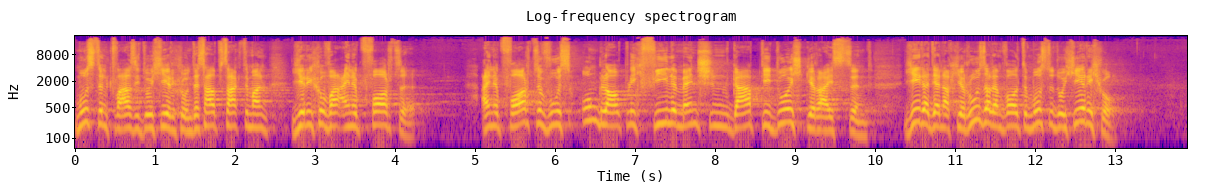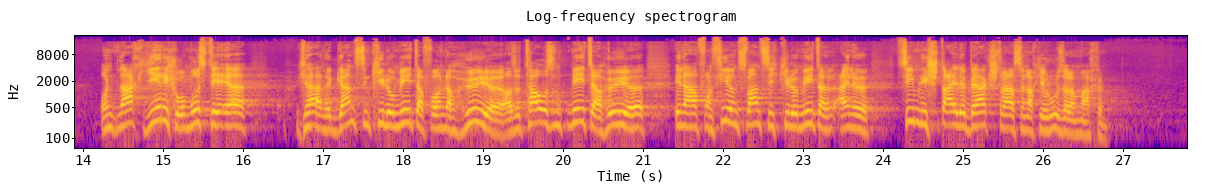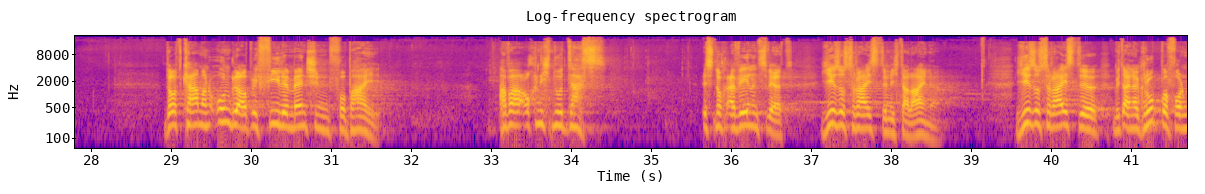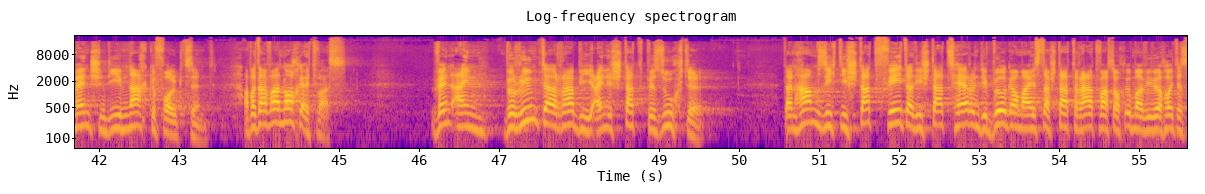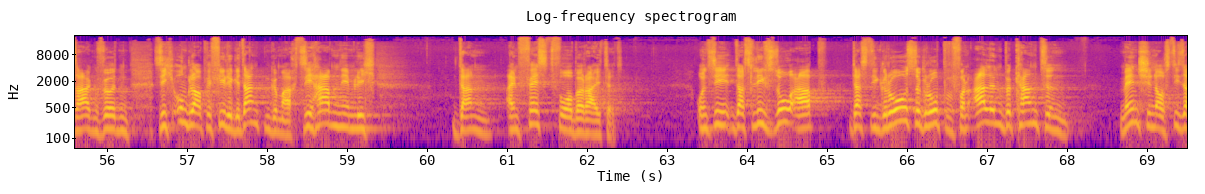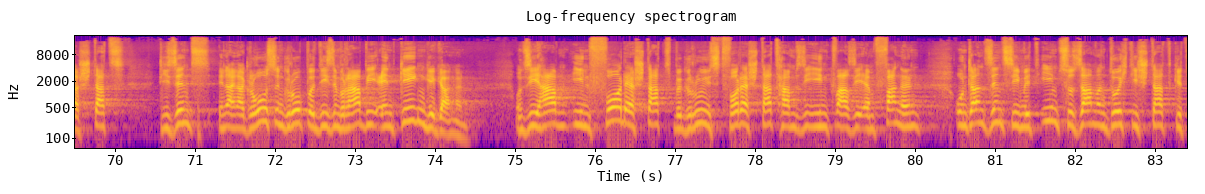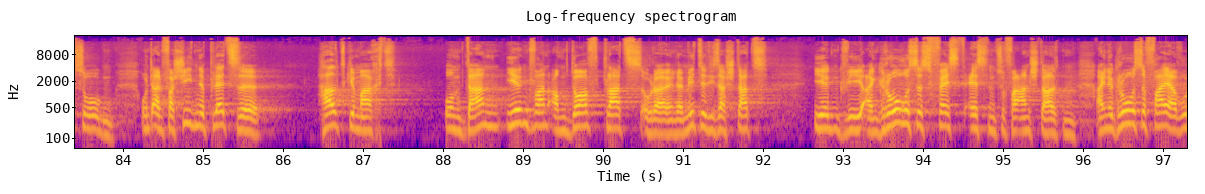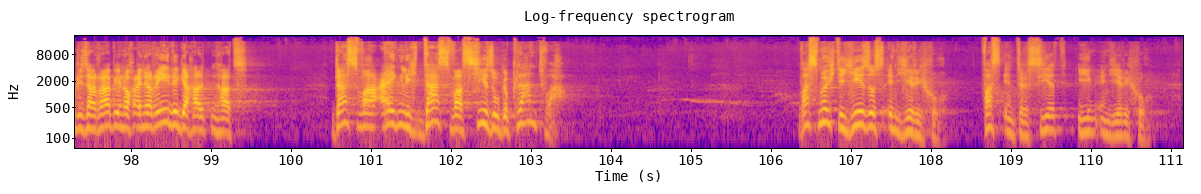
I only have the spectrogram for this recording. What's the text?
mussten quasi durch Jericho. Und deshalb sagte man, Jericho war eine Pforte. Eine Pforte, wo es unglaublich viele Menschen gab, die durchgereist sind jeder, der nach Jerusalem wollte, musste durch Jericho. Und nach Jericho musste er ja einen ganzen Kilometer von Höhe, also 1000 Meter Höhe, innerhalb von 24 Kilometern eine ziemlich steile Bergstraße nach Jerusalem machen. Dort kamen unglaublich viele Menschen vorbei. Aber auch nicht nur das ist noch erwähnenswert. Jesus reiste nicht alleine. Jesus reiste mit einer Gruppe von Menschen, die ihm nachgefolgt sind. Aber da war noch etwas. Wenn ein berühmter Rabbi eine Stadt besuchte, dann haben sich die Stadtväter, die Stadtherren, die Bürgermeister, Stadtrat, was auch immer, wie wir heute sagen würden, sich unglaublich viele Gedanken gemacht. Sie haben nämlich dann ein Fest vorbereitet. Und sie, das lief so ab, dass die große Gruppe von allen Bekannten Menschen aus dieser Stadt, die sind in einer großen Gruppe diesem Rabbi entgegengegangen. Und sie haben ihn vor der Stadt begrüßt. Vor der Stadt haben sie ihn quasi empfangen. Und dann sind sie mit ihm zusammen durch die Stadt gezogen und an verschiedene Plätze Halt gemacht, um dann irgendwann am Dorfplatz oder in der Mitte dieser Stadt irgendwie ein großes Festessen zu veranstalten, eine große Feier, wo dieser Rabbi noch eine Rede gehalten hat. Das war eigentlich das, was hier so geplant war. Was möchte Jesus in Jericho? Was interessiert ihn in Jericho?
